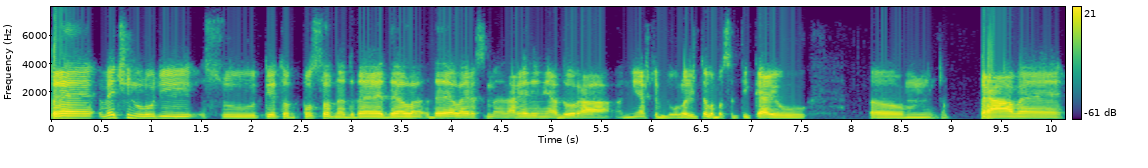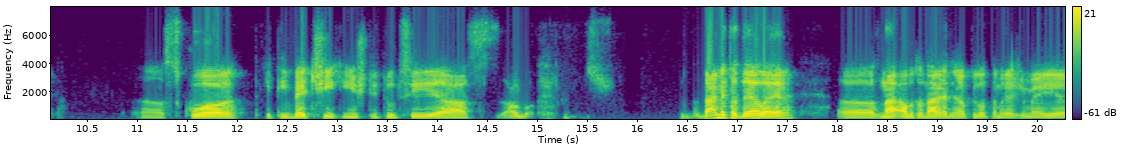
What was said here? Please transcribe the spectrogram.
pre väčšinu ľudí sú tieto posledné dve DL, DLR nariadenia DORA nie až tak dôležité, lebo sa týkajú um, práve skôr takých tých väčších inštitúcií a, alebo dajme to DLR, na, alebo to nariadenie o pilotnom režime je,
